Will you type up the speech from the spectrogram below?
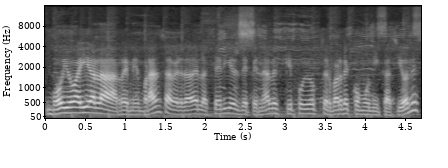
voy yo ahí a la remembranza, ¿verdad? De las series de penales que he podido observar de comunicaciones.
